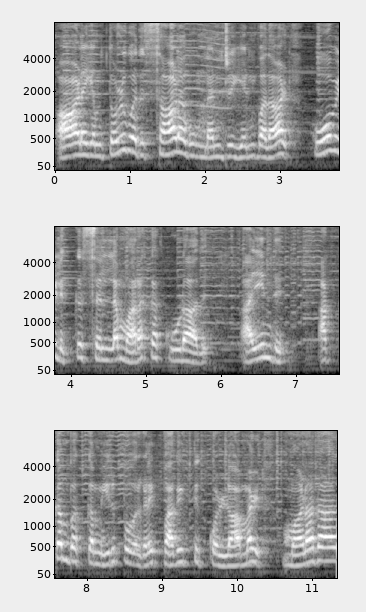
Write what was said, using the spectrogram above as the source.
ஆலயம் தொழுவது சாலவும் நன்று என்பதால் கோவிலுக்கு செல்ல மறக்கக்கூடாது. ஐந்து அக்கம்பக்கம் இருப்பவர்களை பகைத்து கொள்ளாமல் மனதாக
